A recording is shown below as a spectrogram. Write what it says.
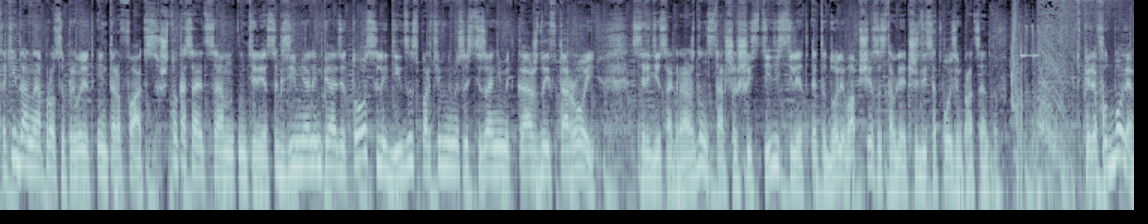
Такие данные опроса приводит Интерфакс. Что касается интереса к зимней Олимпиаде, то следит за спортивными состязаниями каждый второй. Среди сограждан старше 60 лет эта доля вообще составляет 68%. Теперь о футболе.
